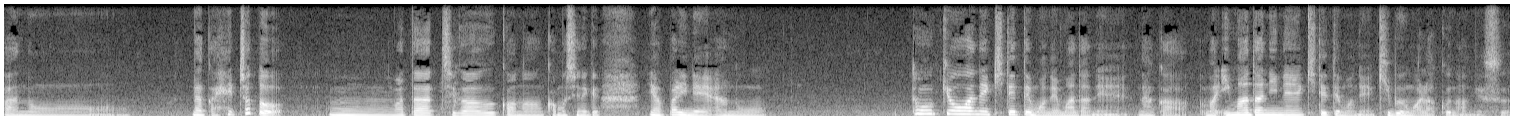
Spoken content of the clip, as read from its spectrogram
あのー、なんかへちょっとうんまた違うかなかもしれないけどやっぱりねあの東京はね着ててもねまだねなんかまあ、未だにね着ててもね気分は楽なんです。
